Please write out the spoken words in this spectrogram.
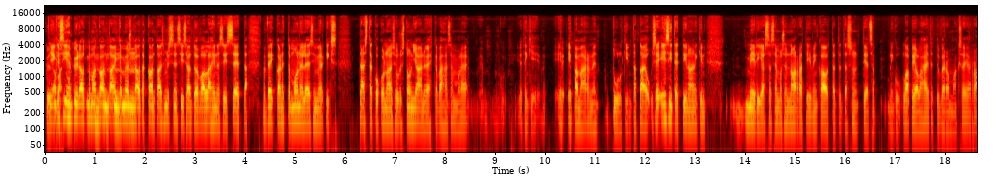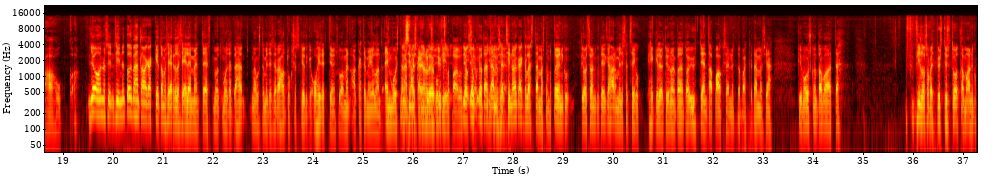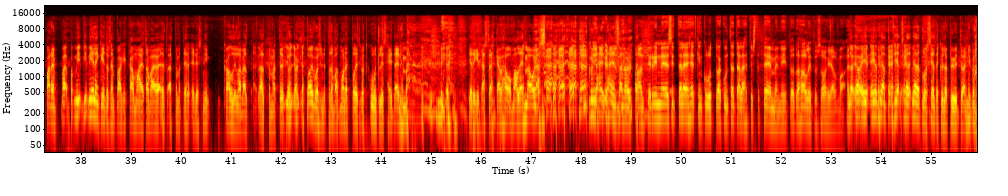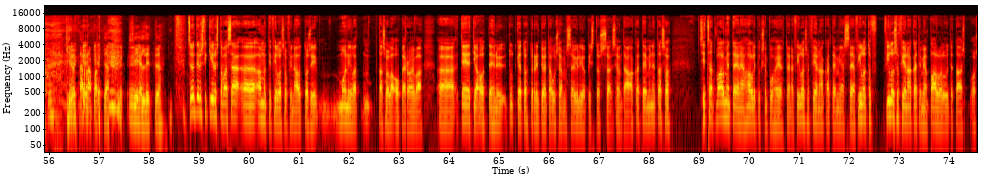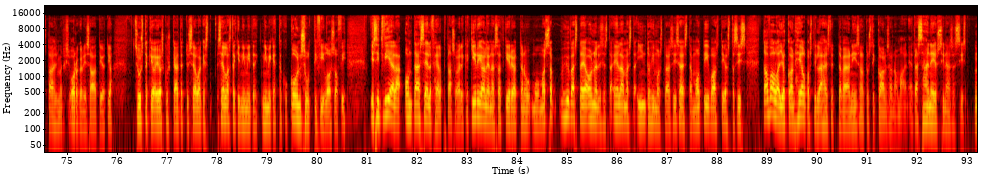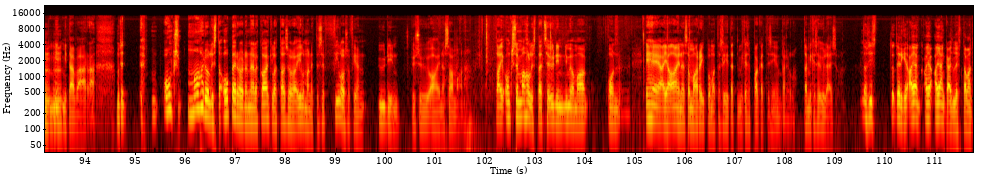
Kyllä enkä siihen pyydä ottamaan kantaa, enkä myöskään ota kantaa esimerkiksi sen sisältöön, vaan lähinnä siis se, että mä veikkaan, että monelle esimerkiksi tästä kokonaisuudesta on jäänyt ehkä vähän semmoinen jotenkin e-, epämääräinen tulkinta, tai se esitettiin ainakin mediassa semmoisen narratiivin kautta, että tässä on nyt, tiedätkö, niin kuin Lapiolla heitetty veronmaksajien rahaa hukkaa. Joo, no siinä, siinä toi vähän tämä kaikkia tämmöisiä erilaisia elementtejä, sitten muuta, että vähän, mä muistan, miten se rahoituksessa jotenkin ohitettiin Suomen Akatemia jollain, en muista niin näitä siinä oli joku kilpailutus. Jo, jotain tämmöisiä, että siinä on kaikenlaista tämmöistä, mutta toi on, niin kuin, joo, se on niin tietenkin harmillista, että se niin henkilöityy noin paljon tuo yhteen tapaukseen nyt vaikka tämmöisiä, kyllä mä uskon tavallaan, että filosofit pystyisivät tuottamaan niin parempaa, mielenkiintoisempaakin kamaa ja tavallaan välttämättä edes niin kallilla välttämättä. Ja toivoisin, että tavat monet poliitikot kuuntelisivat heitä enemmän. Niin. Tietenkin tässä ehkä vähän oma lehmä ojassa, kun näin, näin sanoin. Että... Antti Rinne esittelee hetken kuluttua, kun tätä lähetystä teemme, niin tuota hallitusohjelmaa. No, joo, ei, ei ole vielä, vielä tullut sieltä kyllä pyytyä niin kirjoittaa raporttia siihen liittyen. Se on tietysti kiinnostavaa. Sä ä, ammattifilosofina olet tosi monilla tasoilla operoiva. Ä, teet ja olet tehnyt tutkijatohtori professorin työtä useammassa yliopistossa, se on tämä akateeminen taso. Sitten sä oot valmentajana ja hallituksen puheenjohtajana Filosofian Akatemiassa ja Filosof- Filosofian Akatemian palveluita taas ostaa esimerkiksi organisaatiot ja sustakin on joskus käytetty sellaistakin nimikettä kuin konsulttifilosofi. Ja sitten vielä on tämä self-help-taso, eli kirjailijana sä oot kirjoittanut muun muassa hyvästä ja onnellisesta elämästä, intohimosta ja sisäisestä motivaatiosta, siis tavalla, joka on helposti lähestyttävä ja niin sanotusti kansanomainen. Ja tässähän ei ole sinänsä siis mm-hmm. mitään väärää. Mutta onko mahdollista operoida näillä kaikilla tasoilla ilman, että se filosofian ydin pysyy aina samana? Tai onko se mahdollista, että se ydin nimenomaan on eheä ja aina sama riippumatta siitä, että mikä se paketti siinä ympärillä on, tai mikä se yleisö on? No siis tietenkin ajan, ajan, ajankäytöllisesti tämä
